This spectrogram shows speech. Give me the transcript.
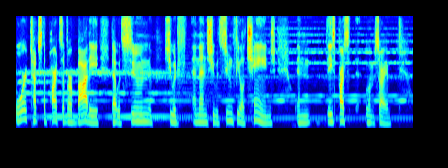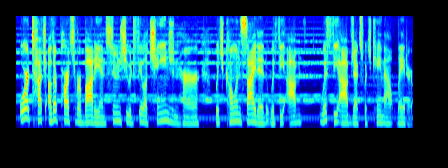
or touch the parts of her body that would soon she would and then she would soon feel a change in these parts oh, I'm sorry or touch other parts of her body and soon she would feel a change in her which coincided with the ob- with the objects which came out later.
